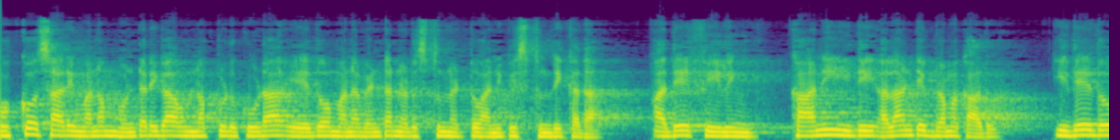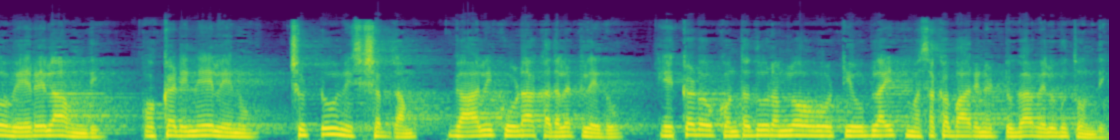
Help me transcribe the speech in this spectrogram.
ఒక్కోసారి మనం ఒంటరిగా ఉన్నప్పుడు కూడా ఏదో మన వెంట నడుస్తున్నట్టు అనిపిస్తుంది కదా. అదే ఫీలింగ్. కానీ ఇది అలాంటి భ్రమ కాదు. ఇదేదో వేరేలా ఉంది. ఒక్కడినే లేను. చుట్టూ నిశ్శబ్దం. గాలి కూడా కదలట్లేదు. ఎక్కడో కొంత దూరంలో ఓ ట్యూబ్ లైట్ మసకబారినట్టుగా వెలుగుతోంది.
